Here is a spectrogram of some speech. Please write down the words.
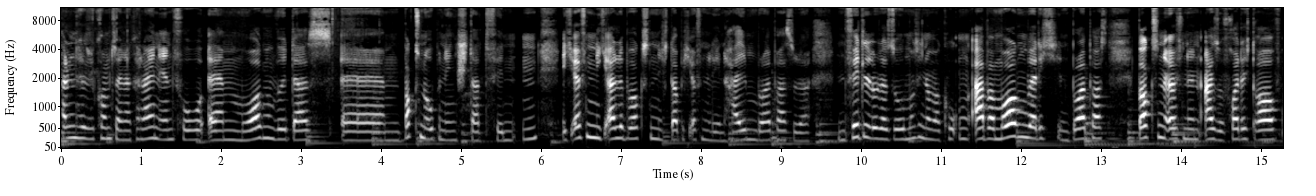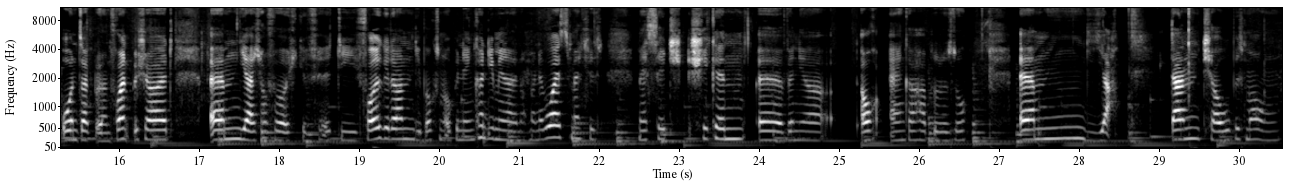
Hallo und herzlich willkommen zu einer kleinen Info. Ähm, morgen wird das ähm, Boxen-Opening stattfinden. Ich öffne nicht alle Boxen. Ich glaube, ich öffne den halben Brawl Pass oder ein Viertel oder so. Muss ich nochmal gucken. Aber morgen werde ich den Brawl Pass Boxen öffnen. Also freut euch drauf und sagt euren Freund Bescheid. Ähm, ja, ich hoffe, euch gefällt die Folge dann, die Boxen-Opening. Könnt ihr mir nochmal eine Voice-Message schicken, äh, wenn ihr auch Anchor habt oder so. Ähm, ja. Dann ciao, bis morgen.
